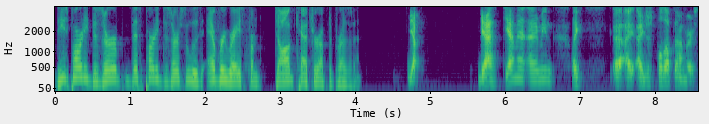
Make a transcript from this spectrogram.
These party deserve. This party deserves to lose every race from dog catcher up to president. Yeah, yeah, Yeah, man. I mean, like, uh, I, I just pulled up the numbers.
